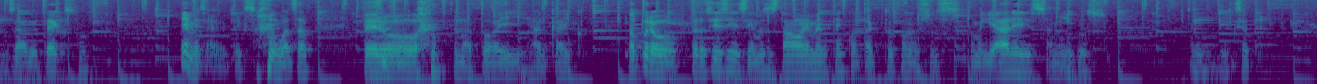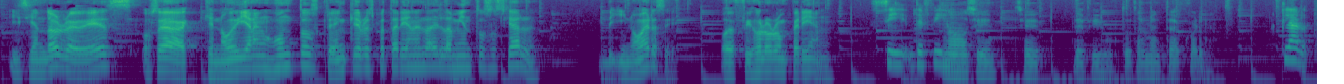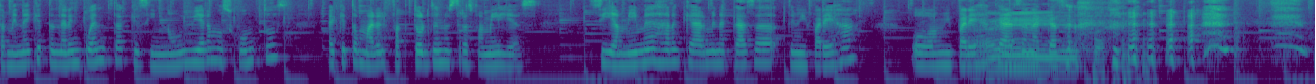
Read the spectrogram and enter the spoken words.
mensajes de texto, eh, mensajes de texto en WhatsApp, pero me mató ahí arcaico. No, pero, pero sí, sí, sí, hemos estado obviamente en contacto con nuestros familiares, amigos, etc. Y siendo al revés, o sea, que no vivieran juntos, ¿creen que respetarían el aislamiento social? De- y no verse. O de fijo lo romperían. Sí, de fijo. No, sí, sí, de fijo, totalmente de acuerdo. Claro, también hay que tener en cuenta que si no viviéramos juntos, hay que tomar el factor de nuestras familias. Si a mí me dejaran quedarme en la casa de mi pareja, o a mi pareja quedarse en la casa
